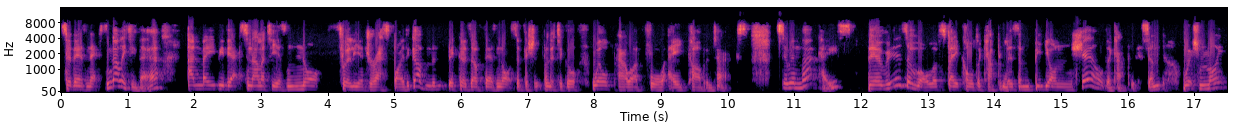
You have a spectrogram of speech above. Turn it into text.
So there's an externality there. And maybe the externality is not fully addressed by the government because of there's not sufficient political willpower for a carbon tax. So in that case, there is a role of stakeholder capitalism beyond shareholder capitalism, which might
